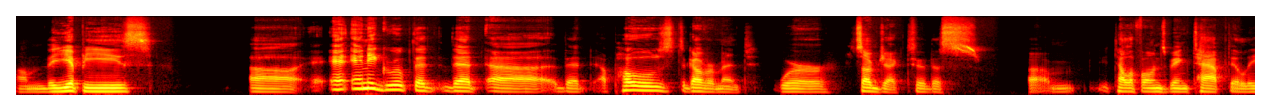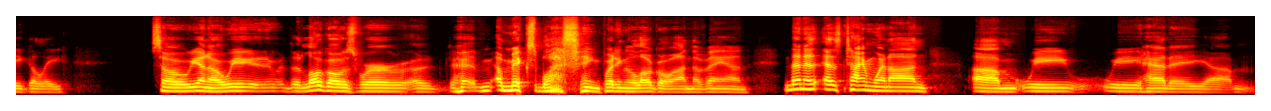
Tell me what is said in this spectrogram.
um, the Yippies, uh, any group that that uh, that opposed the government were subject to this um, telephones being tapped illegally. So you know, we the logos were a, a mixed blessing, putting the logo on the van. And then as time went on, um, we we had a um,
